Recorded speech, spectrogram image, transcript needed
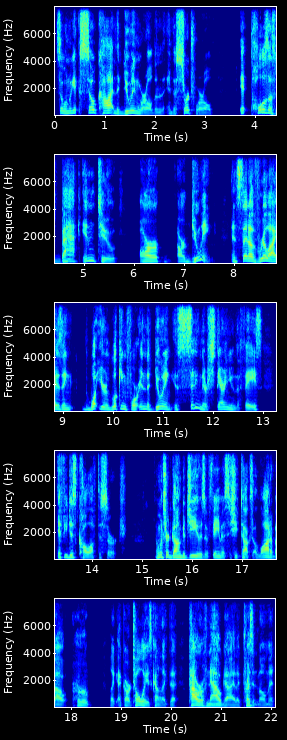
So when we get so caught in the doing world and in the search world, it pulls us back into our our doing instead of realizing what you're looking for in the doing is sitting there staring you in the face if you just call off the search. I once heard Gangaji, who's a famous, she talks a lot about her, like Eckhart Tolle is kind of like the power of now guy, like present moment.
